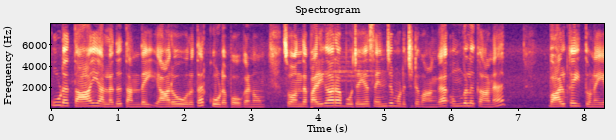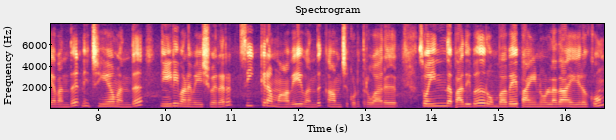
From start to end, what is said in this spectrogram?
கூட தாய் அல்லது தந்தை யாரோ ஒருத்தர் கூட போகணும். ஸோ அந்த பரிகார பூஜையை செஞ்சு முடிச்சுட்டு வாங்க. உங்களுக்கான வாழ்க்கை துணையை வந்து நிச்சயம் வந்து நீலிவனவேஸ்வரர் சீக்கிரமாகவே வந்து காமிச்சு கொடுத்துருவாரு. ஸோ இந்த பதிவு ரொம்பவே பயனுள்ளதாக இருக்கும்.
